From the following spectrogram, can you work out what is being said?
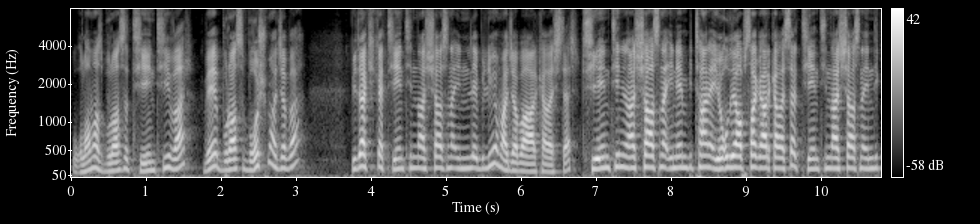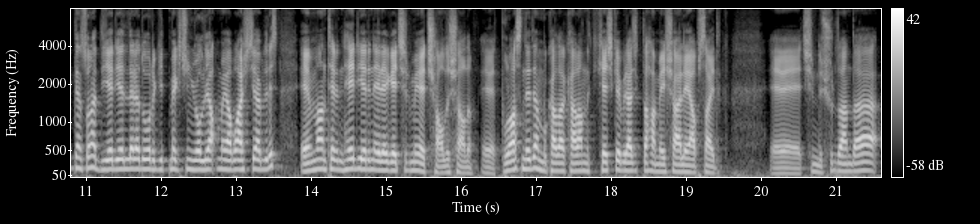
Olamaz burası TNT var ve burası boş mu acaba? Bir dakika TNT'nin aşağısına inilebiliyor mu acaba arkadaşlar? TNT'nin aşağısına inen bir tane yol yapsak arkadaşlar TNT'nin aşağısına indikten sonra diğer yerlere doğru gitmek için yol yapmaya başlayabiliriz. Envanterin her yerini ele geçirmeye çalışalım. Evet burası neden bu kadar karanlık? Keşke birazcık daha meşale yapsaydık. Evet şimdi şuradan da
